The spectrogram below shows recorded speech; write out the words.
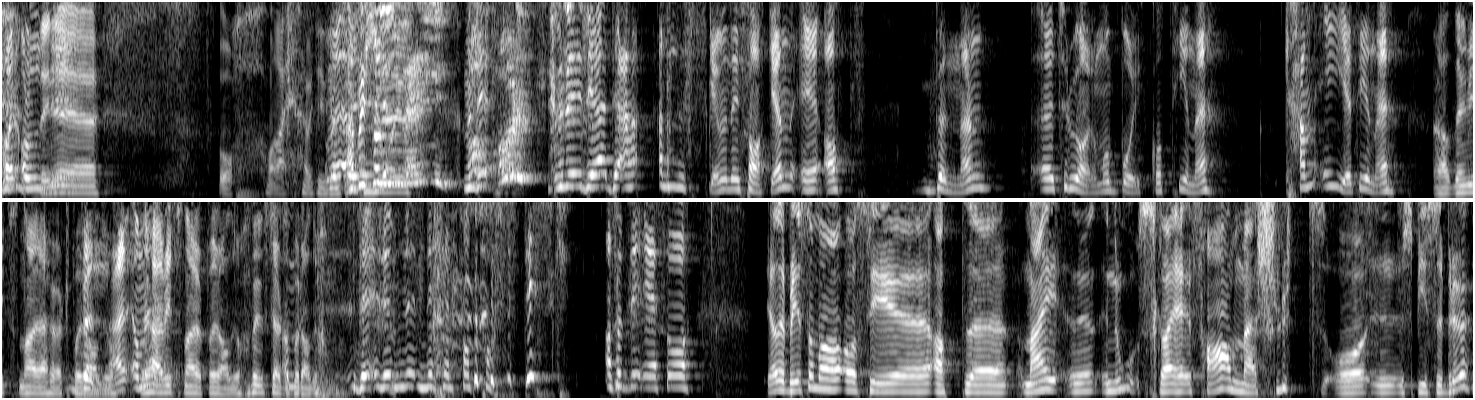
har aldri Den er Åh, nei, jeg vet ikke. Jeg blir så lei det- av folk! Men det, det, det jeg elsker med den saken, er at bøndene eh, truer jo med å boikotte Tine. Hvem eier Tine? Ja, Den vitsen har jeg hørt på radio. radio. ja, men- Den her vitsen har jeg hørt på radio. Den stjal du på radio. Det, det, men det, det er helt fantastisk! Altså, det er så Ja, det blir som å, å si at uh, Nei, uh, nå skal jeg faen meg slutte å uh, spise brød.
